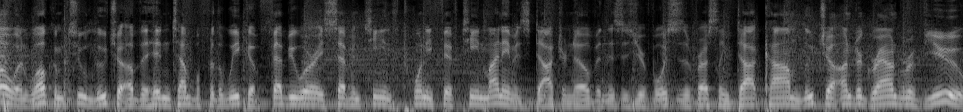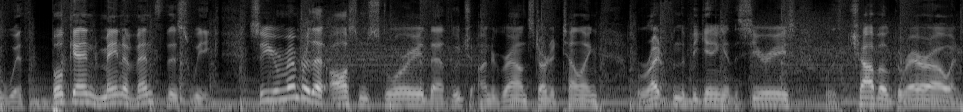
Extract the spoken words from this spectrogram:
Hello and welcome to Lucha of the Hidden Temple for the week of February 17th, 2015. My name is Dr. Nova and this is your Voices of Wrestling.com Lucha Underground review with bookend main events this week. So you remember that awesome story that Lucha Underground started telling right from the beginning of the series with Chavo Guerrero and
